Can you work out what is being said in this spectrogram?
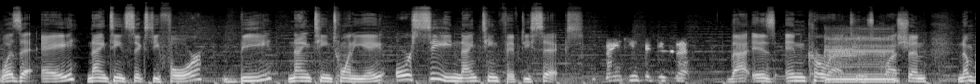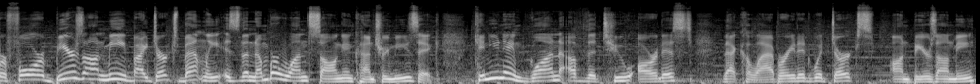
Was it A, 1964, B, 1928, or C, 1956? 1956. That is incorrect. Here's mm. question number four Beers on Me by Dierks Bentley is the number one song in country music. Can you name one of the two artists that collaborated with Dierks on Beers on Me?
